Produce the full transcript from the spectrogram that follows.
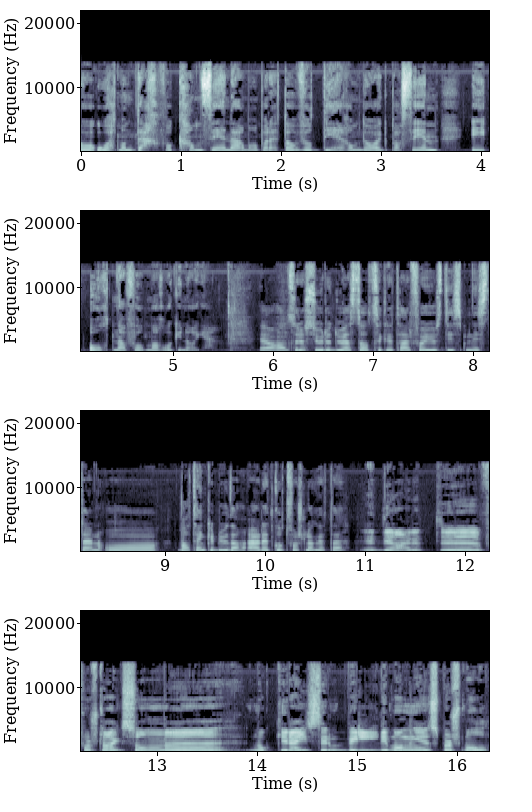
og at man derfor kan se nærmere på dette og vurdere om det òg passer inn i ordna former òg i Norge. Ja, Hans Røsjorde, du er statssekretær for justisministeren. og Hva tenker du da? Er det et godt forslag, dette? Det er et uh, forslag som uh, nok reiser veldig mange spørsmål.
